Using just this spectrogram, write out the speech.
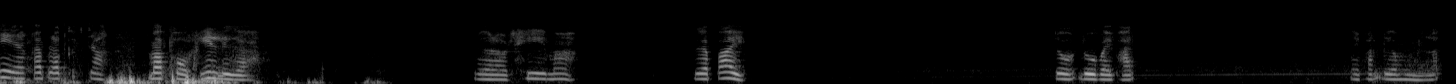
นี่นะครับเราก็จะมาโผล่ที่เรือ เรือเราเท่มาก เรือไป ดูดูใบพัดใบพัดเรือหมุนละ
